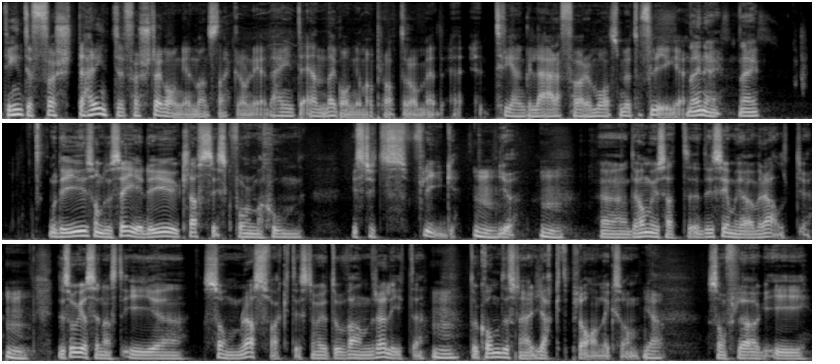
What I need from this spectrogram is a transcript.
det, är inte först, det här är inte första gången man snackar om det. Det här är inte enda gången man pratar om ett, ett triangulära föremål som är ute och flyger. nej, nej, nej. Och det är ju som du säger, det är ju klassisk formation i stridsflyg. Mm. ju. Mm. Eh, Det har man ju sett, det ser man ju överallt ju. Mm. Det såg jag senast i eh, somras faktiskt, när vi var ute och vandrade lite. Mm. Då kom det sådana här jaktplan liksom, Ja. som flög i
